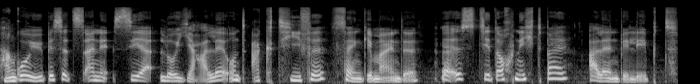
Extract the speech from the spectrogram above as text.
Han Kuo-yu besitzt eine sehr loyale und aktive Fangemeinde. Er ist jedoch nicht bei allen beliebt.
